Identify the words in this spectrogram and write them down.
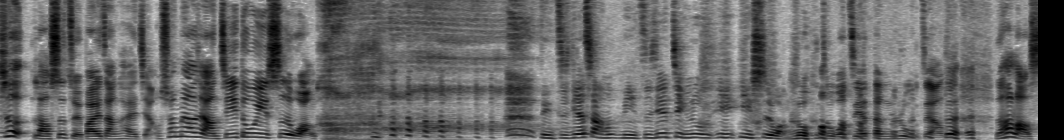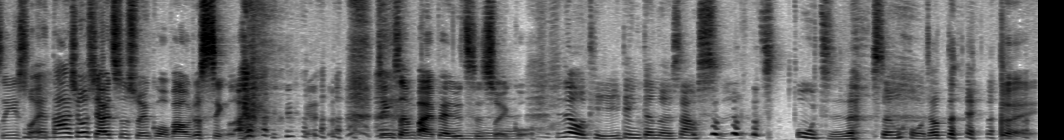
就老师嘴巴一张开讲，上面要讲基督意识网，你直接上，你直接进入意意识网络。就我直接登入这样子。然后老师一说，哎、大家休息来吃水果吧，我就醒来，精神百倍地去吃水果。肉体一定跟得上实物质的生活就对了。对，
